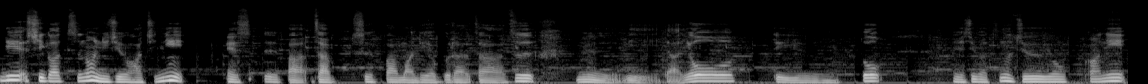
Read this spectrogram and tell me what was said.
で、4月の28に、えスーパー、ザ・スーパーマリオブラザーズムービーだよっていうのと、4月の14日に、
